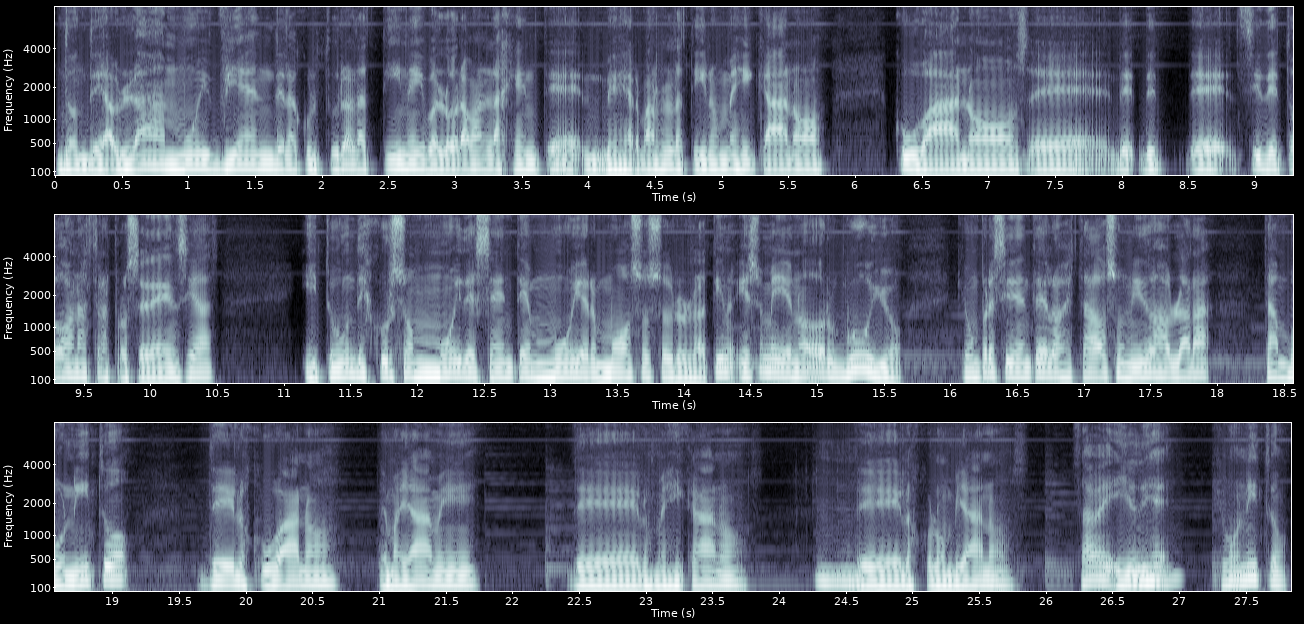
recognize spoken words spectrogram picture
donde hablaban muy bien de la cultura latina y valoraban la gente, mis hermanos latinos, mexicanos, cubanos, eh, de, de- de- sí, de todas nuestras procedencias. Y tuvo un discurso muy decente, muy hermoso sobre los latinos. Y eso me llenó de orgullo que un presidente de los Estados Unidos hablara tan bonito de los cubanos, de Miami, de los mexicanos, de los colombianos, ¿sabes? Y yo dije, qué bonito,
